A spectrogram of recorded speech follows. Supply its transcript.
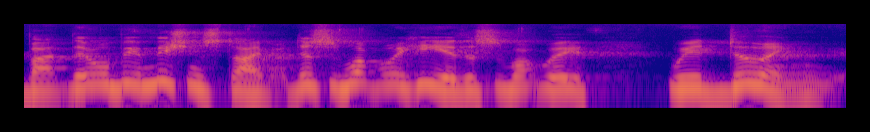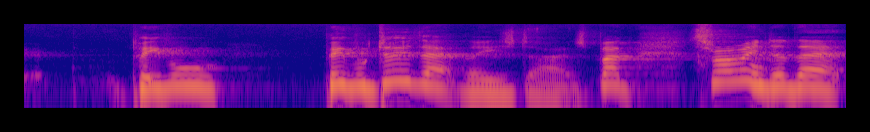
but there will be a mission statement. This is what we're here, this is what we're, we're doing. People People do that these days. But throw into that,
